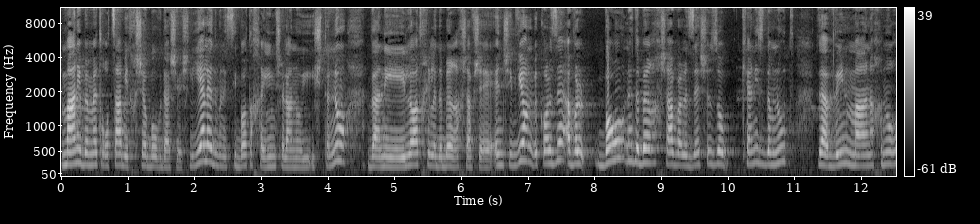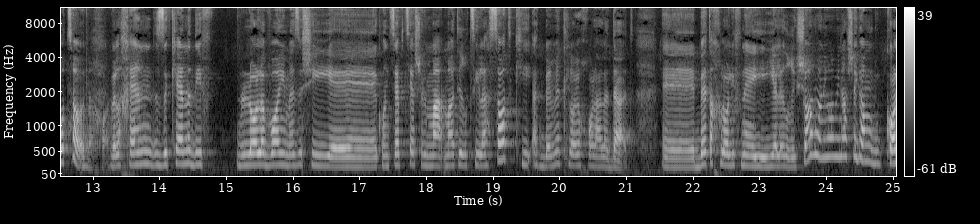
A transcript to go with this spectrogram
מה אני באמת רוצה בהתחשב בעובדה שיש לי ילד ונסיבות החיים שלנו השתנו, ואני לא אתחיל לדבר עכשיו שאין שוויון וכל זה, אבל בואו נדבר עכשיו על זה שזו כן הזדמנות להבין מה אנחנו רוצות. נכון. ולכן זה כן עדיף לא לבוא עם איזושהי אה, קונספציה של מה, מה תרצי לעשות, כי את באמת לא יכולה לדעת. אה, בטח לא לפני ילד ראשון, ואני מאמינה שגם כל,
